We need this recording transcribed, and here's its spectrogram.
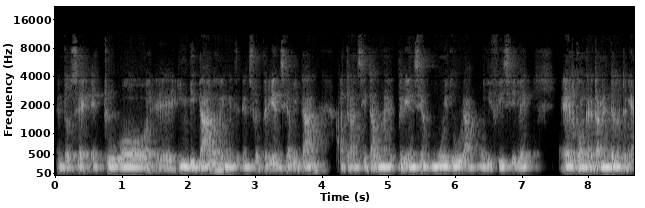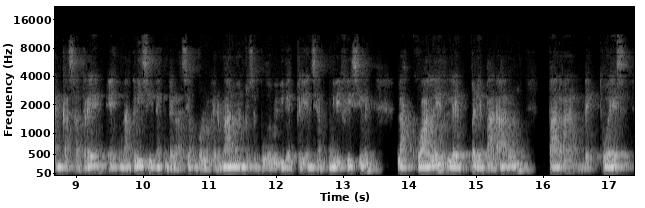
entonces estuvo eh, invitado en, su experiencia vital a transitar unas experiencias muy duras, muy difíciles. Él concretamente lo tenía en casa 3, es una crisis de integración con los hermanos, entonces pudo vivir experiencias muy difíciles, las cuales le prepararon para después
